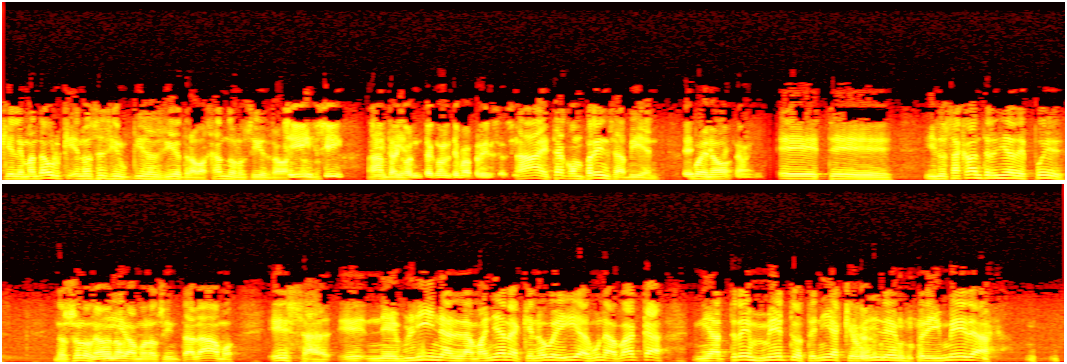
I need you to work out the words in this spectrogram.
que le mandaba Urquiza, no sé si Urquiza sigue trabajando o no sigue sí, trabajando. sí, Ah, está, con, está con el tema prensa, sí. Ah, está con prensa, bien. Eh, bueno, este, y lo sacaban tres días después. Nosotros No, no. íbamos, nos instalamos. Esa eh, neblina en la mañana que no veías una vaca ni a tres metros, tenías que venir en primera.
